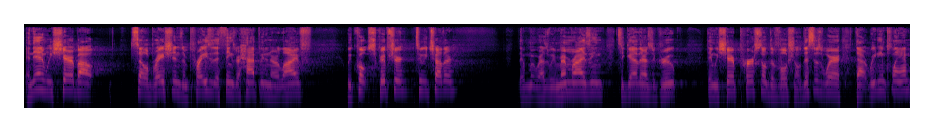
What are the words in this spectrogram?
And then we share about celebrations and praises that things are happening in our life. We quote scripture to each other as we're memorizing together as a group. Then we share personal devotional. This is where that reading plan,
